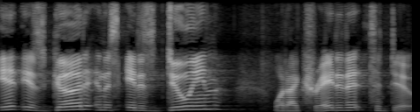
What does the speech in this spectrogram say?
It is good and this, it is doing what I created it to do.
